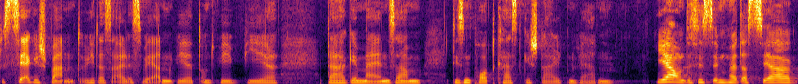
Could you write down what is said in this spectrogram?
sehr gespannt, wie das alles werden wird und wie wir da gemeinsam diesen Podcast gestalten werden. Ja, und es ist eben halt das ja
